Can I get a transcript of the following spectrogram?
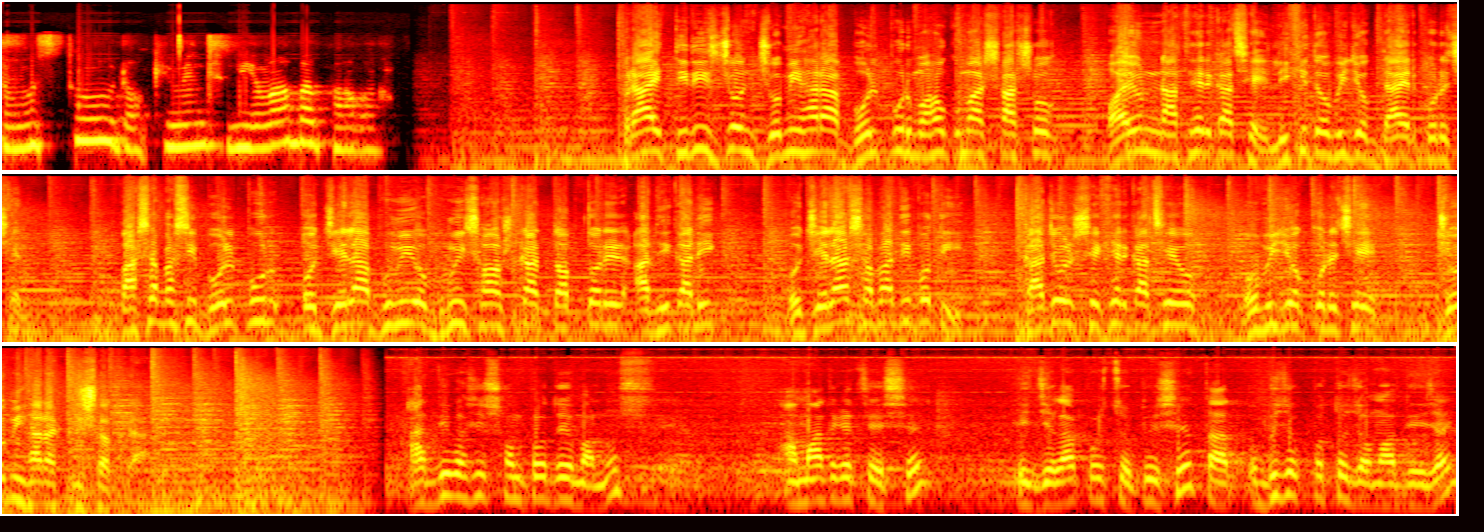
সমস্ত ডকুমেন্ট নেওয়া বা পাওয়া। প্রায় তিরিশ জন জমিহারা বোলপুর মহকুমার শাসক অয়ন নাথের কাছে লিখিত অভিযোগ দায়ের করেছেন। পাশাপাশি বোলপুর ও জেলা ভূমি ও ভূমি সংস্কার দপ্তরের আধিকারিক ও জেলা সভাধিপতি কাজল শেখের কাছেও অভিযোগ করেছে জমিহারা কৃষকরা। আদিবাসী সম্প্রদায়ের মানুষ আমাদের কাছে এসে এই জেলা পরিষদ অফিসে তার অভিযোগপত্র জমা দিয়ে যায়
